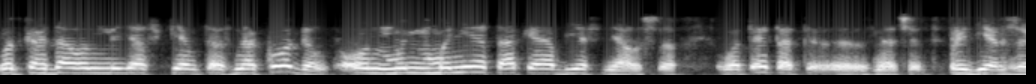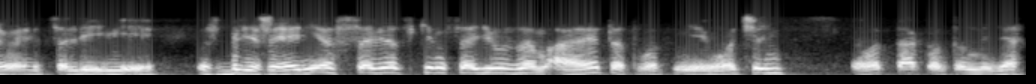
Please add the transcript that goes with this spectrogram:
Вот когда он меня с кем-то знакомил, он мне так и объяснял, что вот этот, э, значит, придерживается линии сближения с Советским Союзом, а этот вот не очень. Вот так вот он меня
